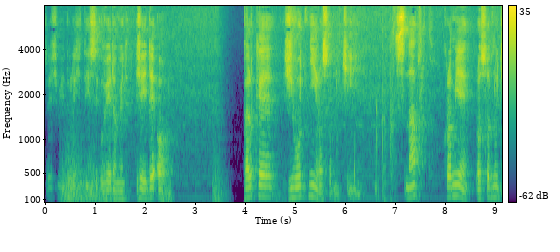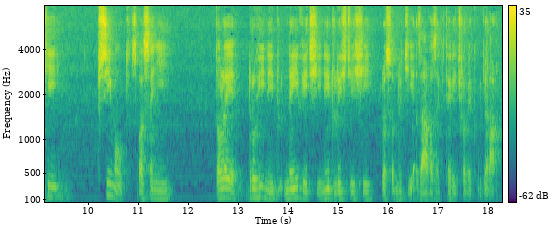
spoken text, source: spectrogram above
Především je důležité si uvědomit, že jde o velké životní rozhodnutí. Snad kromě rozhodnutí přijmout spasení, tohle je druhý nej, největší, nejdůležitější rozhodnutí a závazek, který člověk udělá.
